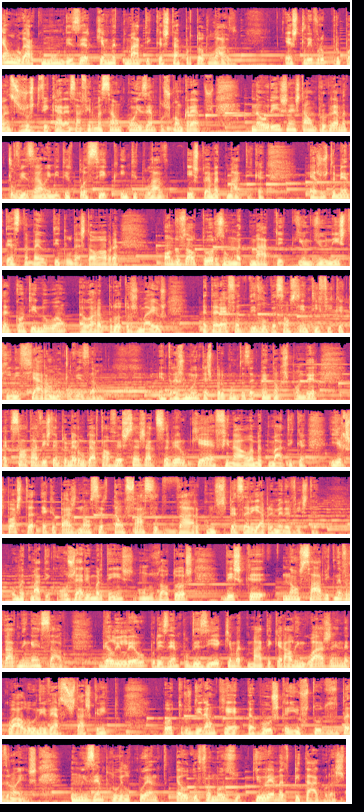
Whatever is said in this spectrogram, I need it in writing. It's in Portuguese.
É um lugar comum dizer que a matemática está por todo lado. Este livro propõe-se justificar essa afirmação com exemplos concretos. Na origem está um programa de televisão emitido pela SIC intitulado Isto é Matemática. É justamente esse também o título desta obra, onde os autores, um matemático e um guionista, continuam, agora por outros meios, a tarefa de divulgação científica que iniciaram na televisão. Entre as muitas perguntas a que tentam responder, a que salta à vista em primeiro lugar talvez seja a de saber o que é afinal a matemática, e a resposta é capaz de não ser tão fácil de dar como se pensaria à primeira vista. O matemático Rogério Martins, um dos autores, diz que não sabe e que na verdade ninguém sabe. Galileu, por exemplo, dizia que a matemática era a linguagem na qual o universo está escrito. Outros dirão que é a busca e o estudo de padrões. Um exemplo eloquente é o do famoso Teorema de Pitágoras.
